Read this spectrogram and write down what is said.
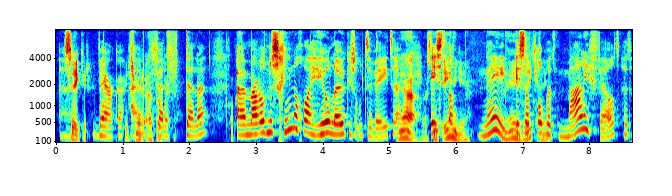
eh, zeker. werken, meer eh, uit verder vertellen. Maar wat misschien nog wel heel leuk is om te weten, ja, dat is niet is het dat- nee, Nee, is dat op het Malieveld het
